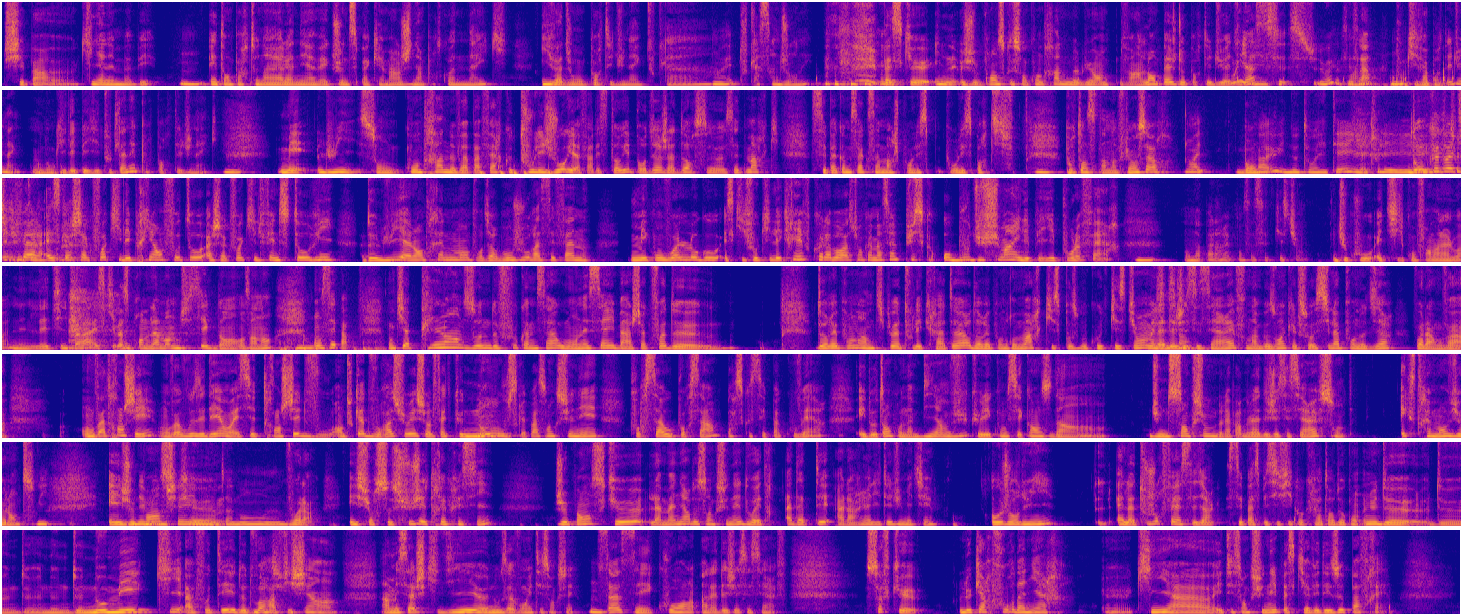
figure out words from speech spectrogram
je sais pas, euh, Kylian Mbappé, Mm. est en partenariat à l'année avec je ne sais pas quelle marque, n'importe quoi, Nike. Il va donc porter du Nike toute la, Ouais. toute la sainte journée. Parce que il je pense que son contrat ne lui en- enfin, l'empêche de porter du Oui, Adidas. c'est c'est- ouais, voilà. ça. Donc il va porter du Nike. Donc il est payé toute l'année pour porter du Nike. Mm. Mais lui, son contrat ne va pas faire que tous les jours, il va faire des stories pour dire j'adore ce- cette marque. C'est pas comme ça que ça marche pour les, pour les sportifs. Mm. Pourtant, c'est un influenceur. Ouais. Bon. Bah oui, une notoriété, il a tous les. Donc que doit-il faire? Est-ce qu'à chaque fois qu'il est pris en photo, à chaque fois qu'il fait une story de lui à l'entraînement pour dire bonjour à ses fans, mais qu'on voit le logo, est-ce qu'il faut qu'il écrive collaboration commerciale puisqu'au bout du chemin il est payé pour le faire? Mhm. On n'a pas la réponse à cette question. Du coup, est-il conforme à la loi? Ne l'est-il pas? Est-ce qu'il va se prendre l'amende du siècle dans un an? Mhm. On ne sait pas. Donc il y a plein de zones de flou comme ça où on essaye bah, à chaque fois de de répondre un petit peu à tous les créateurs, de répondre aux marques qui se posent beaucoup de questions. Mais la. DGCCRF, on a besoin qu'elle soit aussi là pour nous dire, voilà, on va, on va trancher, on va vous aider, on va essayer de trancher, de vous, en tout cas de vous rassurer sur le fait que non, Mm. vous serez pas sanctionné pour ça ou pour ça, parce que c'est pas couvert. Et d'autant qu'on a bien vu que les conséquences d'un, d'une sanction de la part de la DGCCRF sont extrêmement violentes. Oui. Et je pense que, notamment. euh, voilà. Et sur ce sujet très précis, je pense que la manière de sanctionner doit être adaptée à la réalité du métier. Aujourd'hui, elle a toujours fait, c'est-à-dire que c'est pas spécifique aux créateurs de contenu de, de, de, de nommer qui a fauté et de devoir Bien afficher un, un message qui dit euh, nous avons été sanctionnés. Mm. Ça, c'est courant à la DGCCRF. Sauf que le Carrefour d'Anières, euh, qui a été sanctionné parce qu'il y avait des œufs pas frais,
